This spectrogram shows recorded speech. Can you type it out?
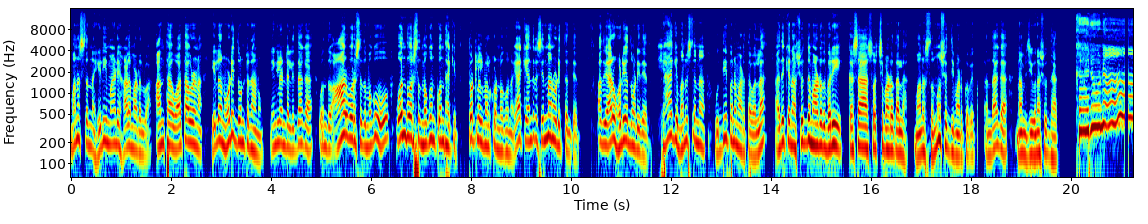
ಮನಸ್ಸನ್ನ ಹಿಡಿ ಮಾಡಿ ಹಾಳು ಮಾಡಲ್ವಾ? ಅಂತ ವಾತಾವರಣ ಎಲ್ಲೋ ನೋಡಿದ್ದುಂಟು ನಾನು. ಇಂಗ್ಲೆಂಡ್ ಅಲ್ಲಿ ಇದ್ದಾಗ ಒಂದು ಆರು ವರ್ಷದ ಮಗು ಒಂದು ವರ್ಷದ ಮಗುನ್ ಕೊಂದು ಹಾಕಿತ್ತು. ತೊಟ್ಲಲ್ಲಿ ಮಲ್ಕೊಂಡು ಮಗುನ. ಯಾಕೆ ಅಂದ್ರೆ ಸಿನಿಮಾ ನೋಡಿತ್ತಂತೆ ಅದು. ಅದು ಯಾರು ಹೊಡೆಯೋದು ನೋಡಿದೆ ಅದು. ಹೇಗೆ ಮನಸ್ಸನ್ನು ಉದ್ದೀಪನ ಮಾಡ್ತಾವಲ್ಲ? ಅದಕ್ಕೆ ನಾವು ಶುದ್ಧ ಮಾಡೋದು ಬರೀ ಕಸ ಸ್ವಚ್ಛ ಮಾಡೋದಲ್ಲ. ಮನಸ್ಸನ್ನು ಶುದ್ಧಿ ಮಾಡ್ಕೋಬೇಕು. ಅಂದಾಗ ನಮ್ಮ ಜೀವನ ಶುದ್ಧ ಆಗ್ತದೆ. ಕರುಣಾಳು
